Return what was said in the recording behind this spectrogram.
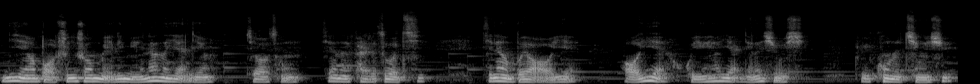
你想要保持一双美丽明亮的眼睛，就要从现在开始做起，尽量不要熬夜，熬夜会影响眼睛的休息。注意控制情绪，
